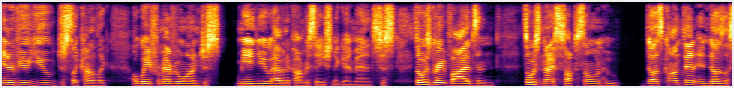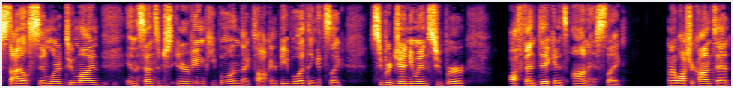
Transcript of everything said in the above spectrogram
interview you, just like kind of like away from everyone, just me and you having a conversation again, man. It's just, it's always great vibes. And it's always nice to talk to someone who does content and does a style similar to mine Mhm. in the sense of just interviewing people and like talking to people. I think it's like super genuine, super authentic, and it's honest. Like when I watch your content,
